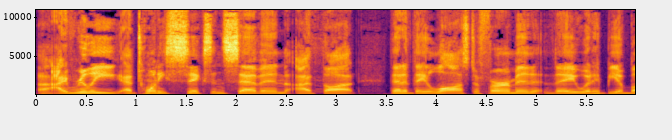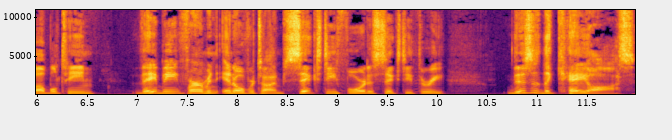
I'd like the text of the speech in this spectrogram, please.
Uh, I really, at 26 and 7, I thought that if they lost to Furman, they would be a bubble team. They beat Furman in overtime, 64 to 63. This is the chaos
